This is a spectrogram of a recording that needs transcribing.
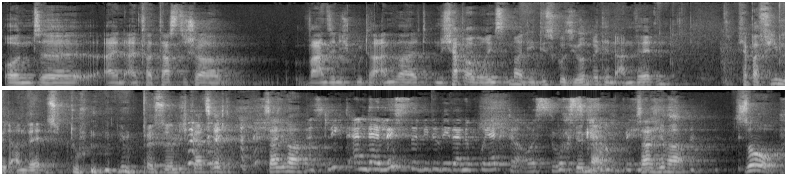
Und äh, ein, ein fantastischer, wahnsinnig guter Anwalt. Und ich habe übrigens immer die Diskussion mit den Anwälten. Ich habe ja viel mit Anwälten zu tun im Persönlichkeitsrecht. Sag ich immer, das liegt an der Liste, wie du dir deine Projekte aussuchst. Genau. Sag ich immer, so,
